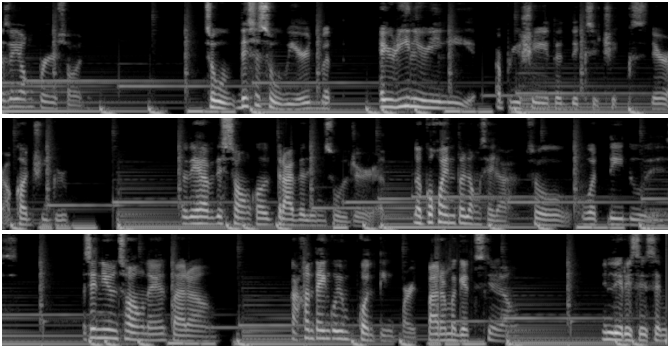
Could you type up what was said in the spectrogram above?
as a young person so this is so weird but I really really appreciated Dixie Chicks they're a country group so they have this song called Traveling Soldier nagkukwento lang sila so what they do is kasi yung song na yun parang kakantayin ko yung konting part para magets nyo lang yung lyricism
